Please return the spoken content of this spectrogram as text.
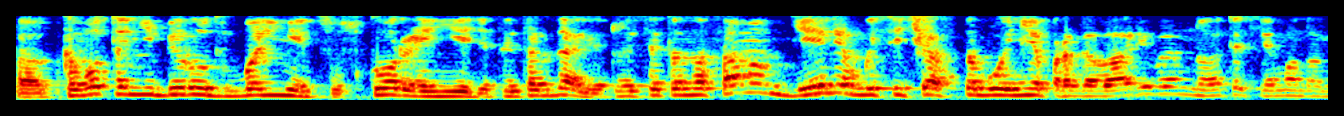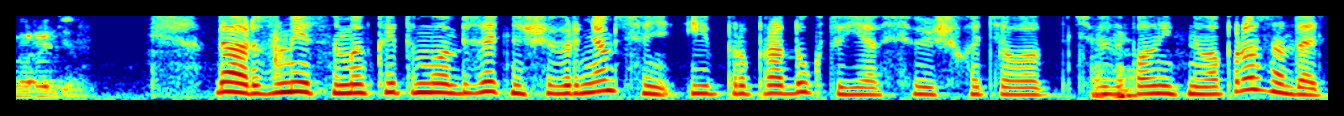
э, кого-то не берут в больницу, скорая не едет и так далее. То есть это на самом деле мы сейчас с тобой не проговариваем, но это тема номер один. Да, разумеется, но мы к этому обязательно еще вернемся. И про продукты я все еще хотела тебе uh-huh. дополнительный вопрос задать.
